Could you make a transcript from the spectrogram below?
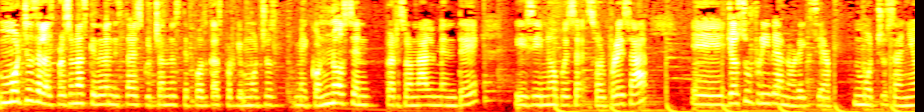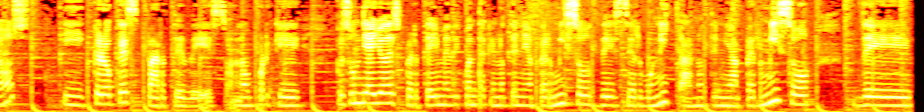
muchas de las personas que deben de estar escuchando este podcast, porque muchos me conocen personalmente, y si no, pues sorpresa, eh, yo sufrí de anorexia muchos años y creo que es parte de eso, ¿no? Porque pues un día yo desperté y me di cuenta que no tenía permiso de ser bonita, no tenía permiso de,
